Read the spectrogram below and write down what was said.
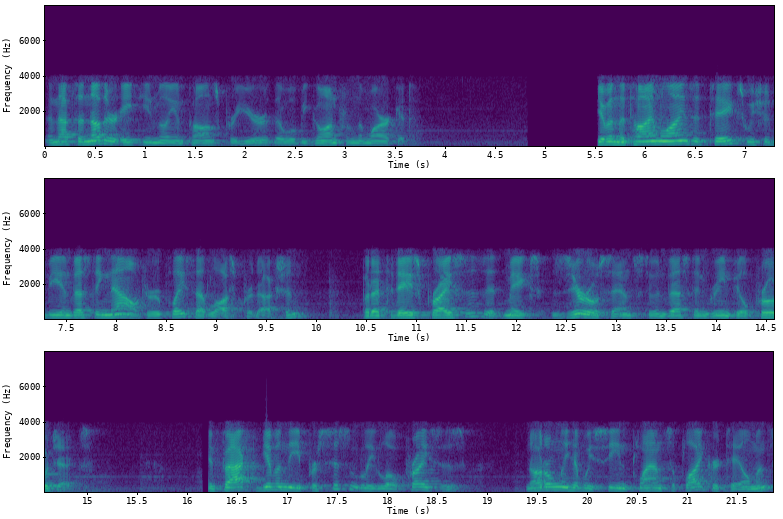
and that's another 18 million pounds per year that will be gone from the market. Given the timelines it takes, we should be investing now to replace that lost production, but at today's prices, it makes zero sense to invest in greenfield projects. In fact, given the persistently low prices, not only have we seen planned supply curtailments,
